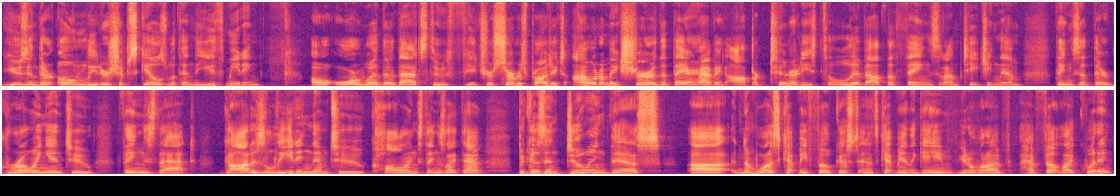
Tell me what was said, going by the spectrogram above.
using their own leadership skills within the youth meeting or, or whether that's through future service projects, I want to make sure that they are having opportunities to live out the things that I'm teaching them, things that they're growing into, things that God is leading them to, callings, things like that. Because in doing this, uh, number one, it's kept me focused and it's kept me in the game, you know, when I've have felt like quitting.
